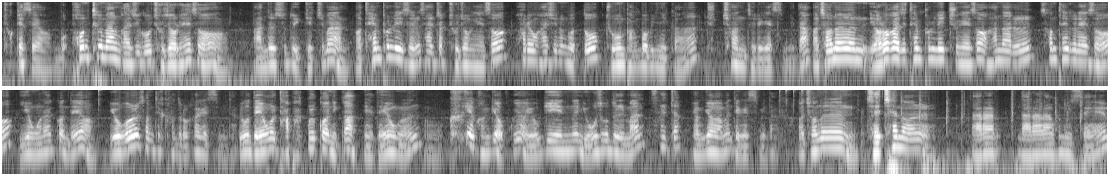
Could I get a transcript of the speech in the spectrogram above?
좋겠어요. 뭐 폰트만 가지고 조절해서 만들 수도 있겠지만 어, 템플릿을 살짝 조정해서 활용하시는 것도 좋은 방법이니까 추천드리겠습니다. 아, 저는 여러 가지 템플릿 중에서 하나를 선택을 해서 이용을 할 건데요. 요걸 선택하도록 하겠습니다. 요 내용을 다 바꿀 거니까 예, 내용은 어, 크게 관계 없고요. 여기 있는 요소들만 살짝 변경하면 되겠습니다. 어, 저는 제 채널 나라 나라라 훈이쌤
